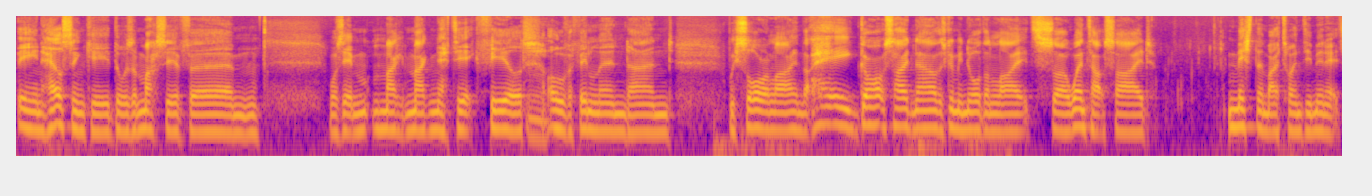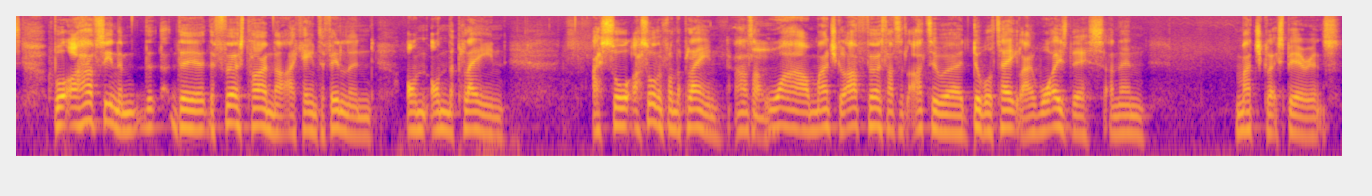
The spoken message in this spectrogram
in Helsinki, there was a massive, um, was it mag- magnetic field over Finland, and we saw online that hey, go outside now. There's going to be northern lights. So I went outside. Missed them by 20 minutes, but I have seen them. The, the the first time that I came to Finland on on the plane, I saw I saw them from the plane. I was like, wow, magical. At first, I had to, I had to uh, double take, like, what is this? And then magical experience.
